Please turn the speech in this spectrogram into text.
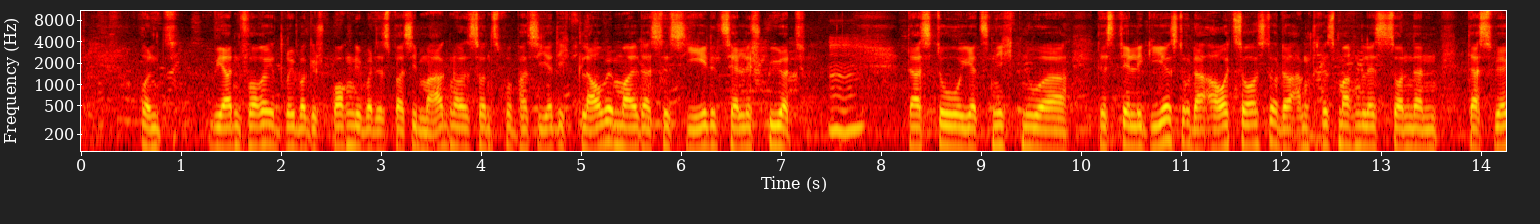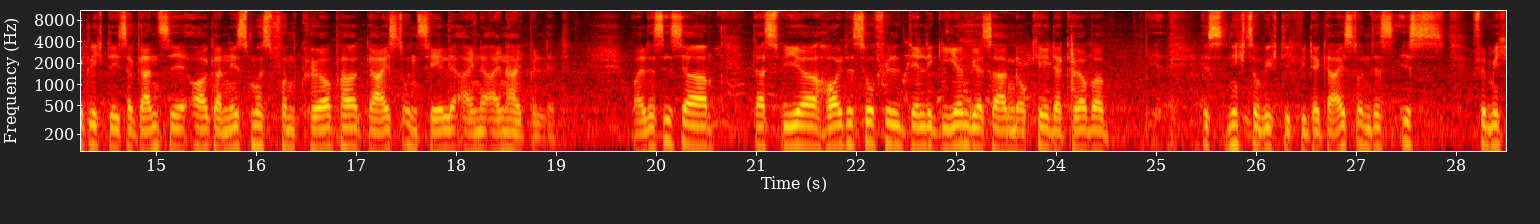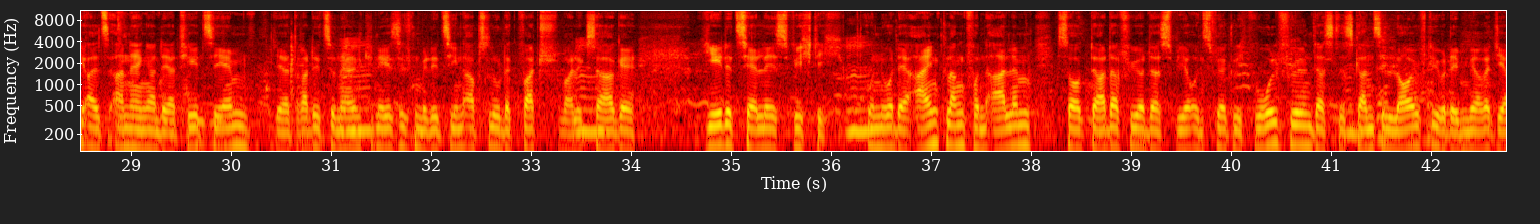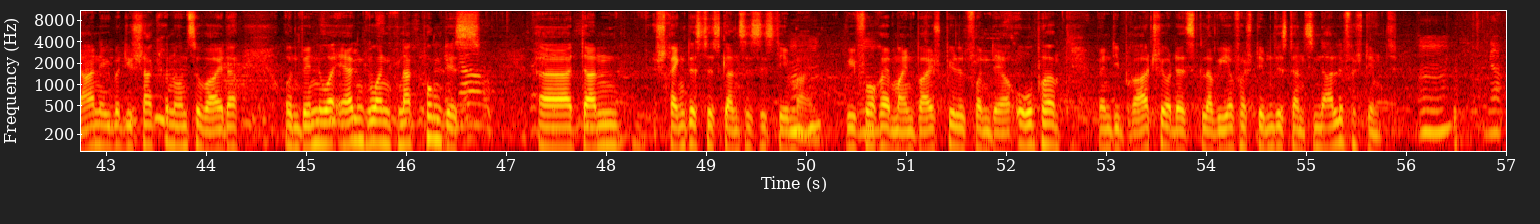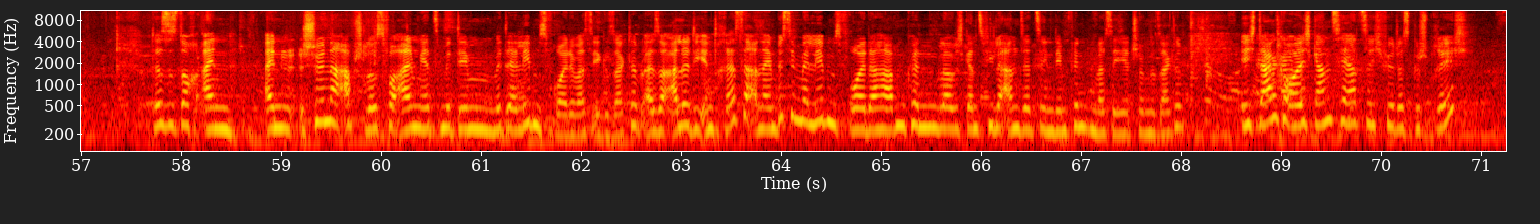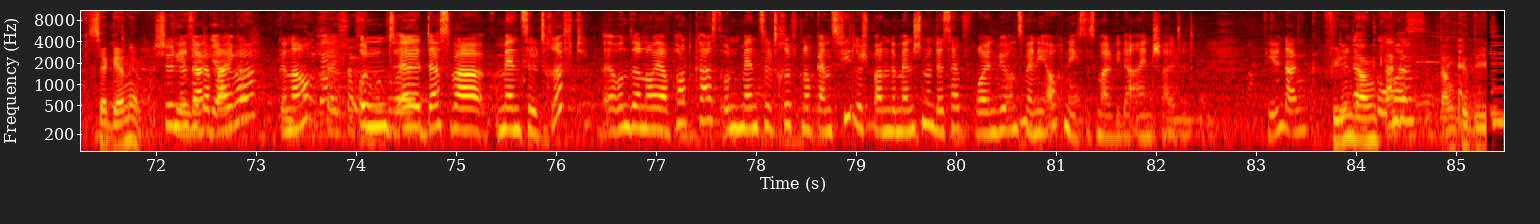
Und wir hatten vorher darüber gesprochen, über das, was im Magen oder sonst wo passiert. Ich glaube mal, dass es jede Zelle spürt. Mhm. Dass du jetzt nicht nur das delegierst oder outsourcest oder anderes machen lässt, sondern dass wirklich dieser ganze Organismus von Körper, Geist und Seele eine Einheit bildet. Weil das ist ja dass wir heute so viel delegieren. Wir sagen, okay, der Körper ist nicht so wichtig wie der Geist und das ist für mich als Anhänger der TCM, der traditionellen mhm. chinesischen Medizin, absoluter Quatsch, weil mhm. ich sage, jede Zelle ist wichtig. Mhm. Und nur der Einklang von allem sorgt da dafür, dass wir uns wirklich wohlfühlen, dass das Ganze mhm. läuft über die Meridiane, über die Chakren und so weiter. Und wenn nur irgendwo ein Knackpunkt ist, äh, dann schränkt es das ganze System mhm. ein. Wie vorher mein Beispiel von der Oper, wenn die Bratsche oder das Klavier verstimmt ist, dann sind alle verstimmt. Mhm. Ja. Das ist doch ein, ein schöner Abschluss, vor allem jetzt mit, dem, mit der Lebensfreude, was ihr gesagt habt. Also alle, die Interesse an ein bisschen mehr Lebensfreude haben, können, glaube ich, ganz viele Ansätze in dem finden, was ihr jetzt schon gesagt habt. Ich danke euch ganz herzlich für das Gespräch. Sehr gerne. Schön, Vielen dass ihr Dank, dabei Janika. wart. Genau. Und äh, das war Menzel trifft, äh, unser neuer Podcast. Und Menzel trifft noch ganz viele spannende Menschen. Und deshalb freuen wir uns, wenn ihr auch nächstes Mal wieder einschaltet. Vielen Dank. Vielen Dank. Thomas. Danke dir.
